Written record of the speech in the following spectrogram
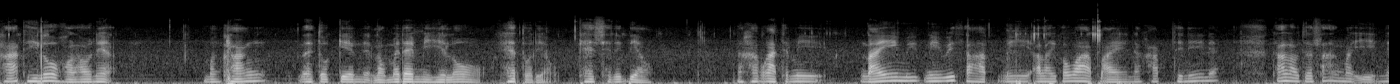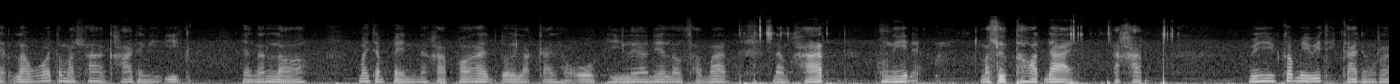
คลาสฮีโร่ของเราเนี่ยบางครั้งในตัวเกมเนี่ยเราไม่ได้มีฮีโร่แค่ตัวเดียว แค่ชนิดเดียวนะครับ อาจจะมีไนท์มีมีวิสาดมีอะไรก็ว่าไปนะครับ ทีนี้เนี่ยถ้าเราจะสร้างมาอีกเนี่ยเราก็ต้องมาสร้างคลาสอย่างนี้อีกอย่างนั้นเหรอ ไม่จำเป็นนะครับ เพราะโดยหลักการของ OP แล้วเนี่ยเราสามารถนำคลาสพวกนี้เนี่ยมาสืบทอดได้นะครับมีก็มีวิธีการอย่างไร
